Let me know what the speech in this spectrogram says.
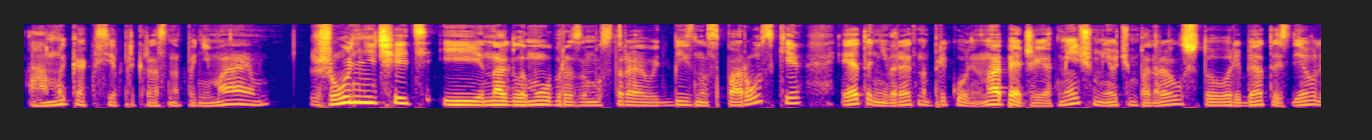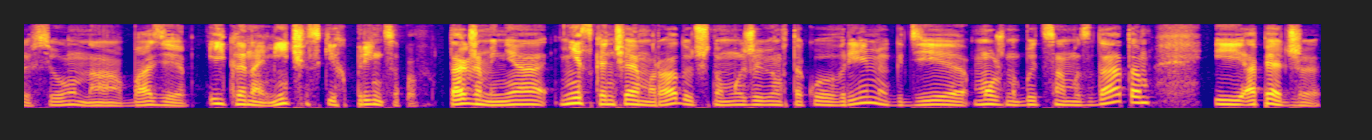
А мы, как все прекрасно понимаем, жульничать и наглым образом устраивать бизнес по-русски, это невероятно прикольно. Но опять же, я отмечу, мне очень понравилось, что ребята сделали все на базе экономических принципов. Также меня нескончаемо радует, что мы живем в такое время, где можно быть сам издатом и, опять же,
